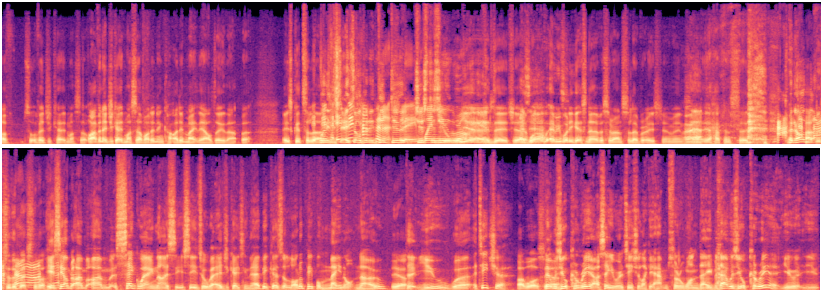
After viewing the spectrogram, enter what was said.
I've sort of educated myself. I haven't educated myself. I didn't. I didn't make the owl do that, but it's good to learn. Well, did- it's, it it's did odd that it happen, did do it actually, just when as you you were were walking yeah, in, it did. Yeah. as Well, happens. everybody gets nervous around celebrities. Do you know what I mean? So it happens to But on happens to the best of us. You see, I'm, I'm, I'm segueing nicely. You see, you talk about educating there because a lot of people may not know Yeah. that you were a teacher. I was. That yeah. was your career. I say you were a teacher like it happened sort of one day, but that was your career. You, were- you.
